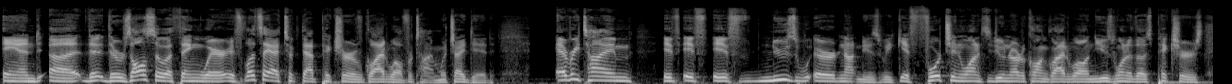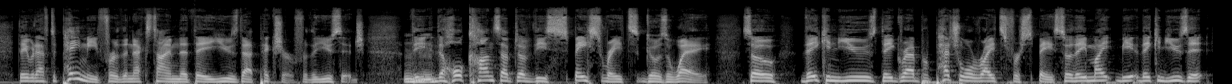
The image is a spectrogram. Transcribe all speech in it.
and uh, th- there's also a thing where if let's say I took that picture of Gladwell for Time, which I did, every time if if if news or not Newsweek, if Fortune wanted to do an article on Gladwell and use one of those pictures, they would have to pay me for the next time that they use that picture for the usage. The mm-hmm. the whole concept of these space rates goes away. So they can use they grab perpetual rights for space. So they might be they can use it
